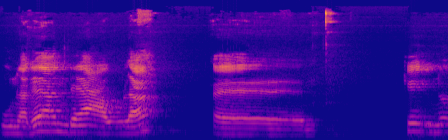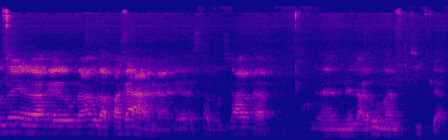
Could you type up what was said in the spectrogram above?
una grande aula eh, che non era, era un'aula pagana, che era stata usata eh, nella Roma antica.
